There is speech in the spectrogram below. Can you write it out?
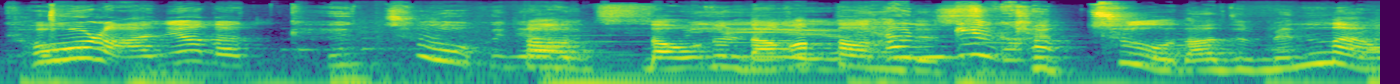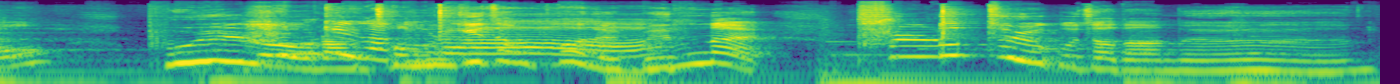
겨울 아니야. 나 개추워 그냥. 나, 집이. 나 오늘 나갔다 왔는데 향기가 개추워. 나는 맨날 어? 보일러랑. 전기장판을 맨날 풀로 틀고 자 나는.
